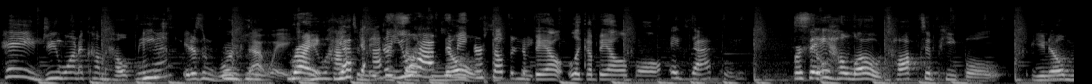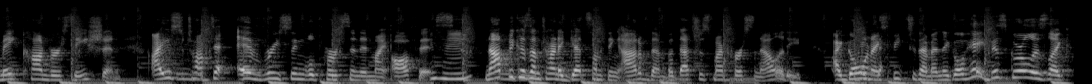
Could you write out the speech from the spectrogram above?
Hey, do you wanna come help me? Mhm. It doesn't work Mhm. that way. Right. You have, You have to to make yourself you have to make yourself an avail like available. exactly. For say sure. hello, talk to people, you know, make conversation. I used to talk to every single person in my office. Mhm. Not because I'm trying to get something out of them, but that's just my personality. I go and I speak to them and they go, "Hey, this girl is like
